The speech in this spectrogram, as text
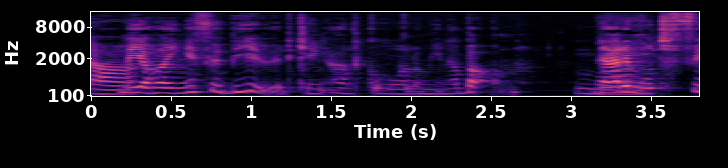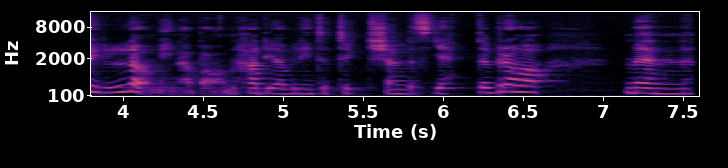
Ja. Men jag har inget förbud kring alkohol och mina barn. Nej. Däremot fylla och mina barn hade jag väl inte tyckt kändes jättebra. Men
